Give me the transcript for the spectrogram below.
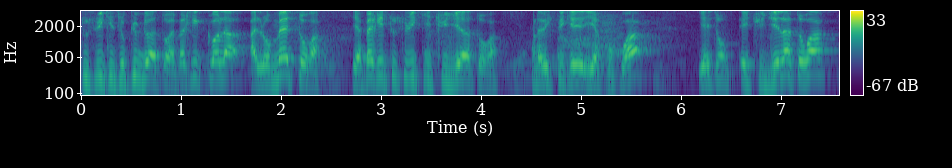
tout celui qui s'occupe de la Torah. Il n'y a pas écrit Kol Alomet Torah. Il n'y a pas écrit tout celui qui étudie la Torah. On avait expliqué hier pourquoi. Il y a étudier la Torah,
